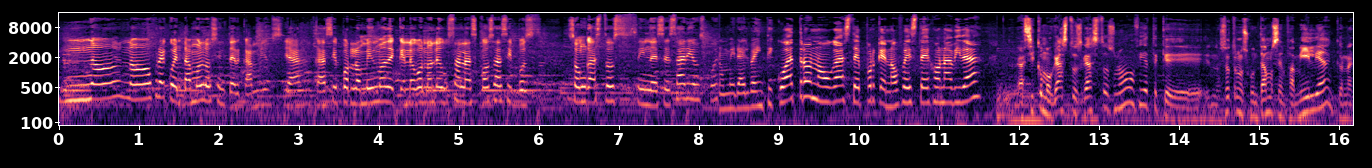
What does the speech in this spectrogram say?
No, no frecuentamos los intercambios ya, casi por lo mismo de que luego no le gustan las cosas y pues son gastos innecesarios. Pues. mira, el 24 no gasté porque no festejo Navidad. Así como gastos, gastos, no, fíjate que nosotros nos juntamos en familia, que una,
